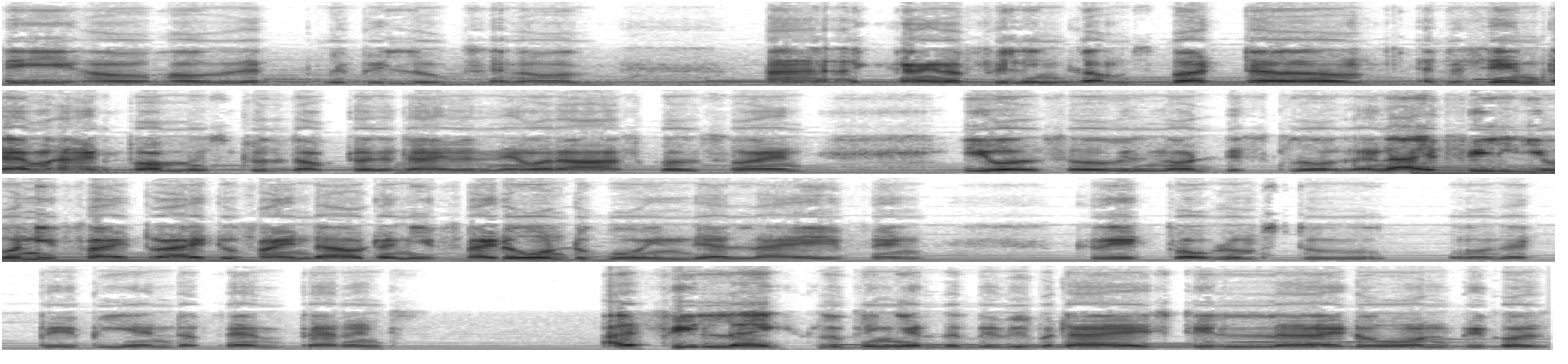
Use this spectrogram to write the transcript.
see how, how that baby looks and all uh, kind of feeling comes. But um, at the same time I had promised to the doctor that I will never ask also and he also will not disclose. And I feel even if I try to find out and if I don't want to go in their life and create problems to you know, that baby and the parents I feel like looking at the baby but I still uh, I don't want because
